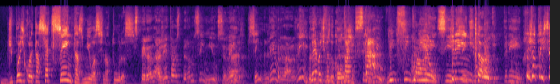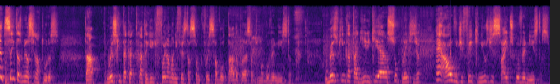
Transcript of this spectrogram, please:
depois de coletar 700 mil assinaturas, Esperando, a gente tava esperando 100 mil, você lembra? É, sim. Lembra? Lembra? Lembra de fazer contagem? 100 Cara, mil. 25 Ah, mil, 25, 30. 28, 30. já tem 700 mil assinaturas. Tá? O mesmo Kim Ta- Kataguiri que foi na manifestação que foi sabotada por essa turma governista. O mesmo Kim Kataguiri que era suplente, já é alvo de fake news de sites governistas.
